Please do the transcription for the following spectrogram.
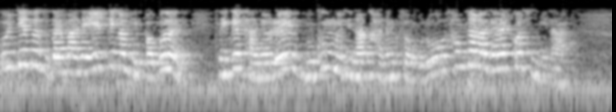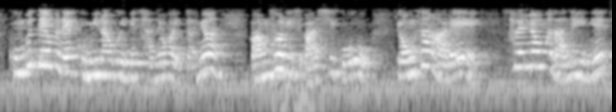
꿀팁은 두달 만에 1등한 비법은 대개 자녀를 무궁무진한 가능성으로 성장하게 할 것입니다. 공부 때문에 고민하고 있는 자녀가 있다면 망설이지 마시고 영상 아래 설명문 안에 있는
